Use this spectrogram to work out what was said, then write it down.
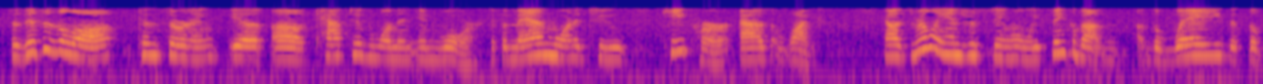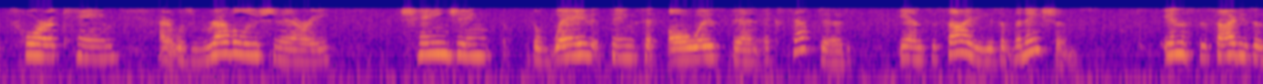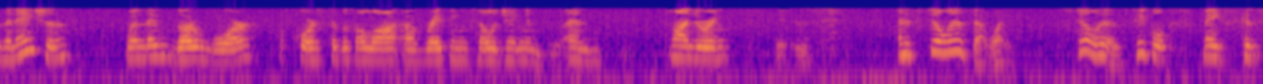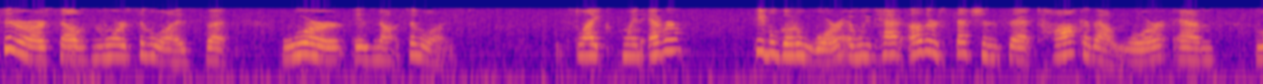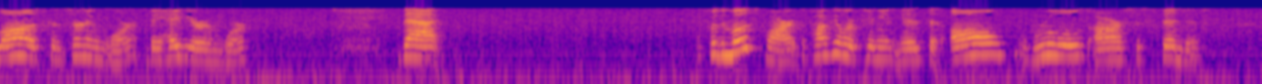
So this is the law concerning uh, a captive woman in war. If a man wanted to keep her as a wife. Now it's really interesting when we think about the way that the Torah came and it was revolutionary, changing the way that things had always been accepted in societies of the nations in the societies of the nations, when they would go to war, of course, there was a lot of raping and pillaging and, and plundering. And it still is that way. Still is. People may consider ourselves more civilized, but war is not civilized. It's like whenever people go to war, and we've had other sections that talk about war and laws concerning war, behavior in war, that for the most part, the popular opinion is that all rules are suspended.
